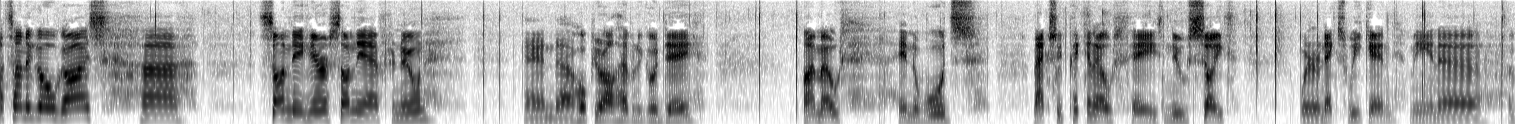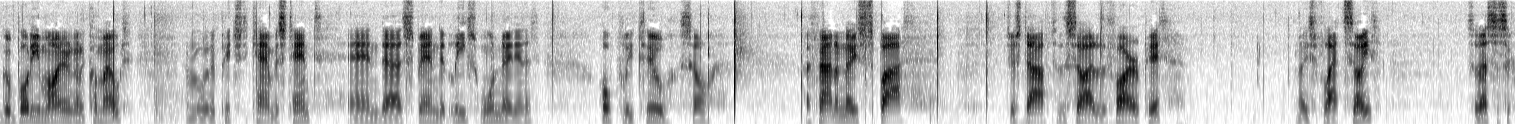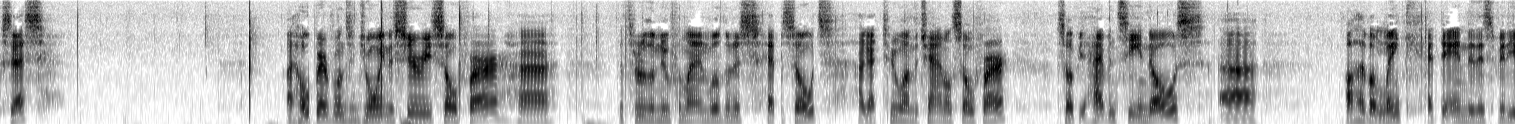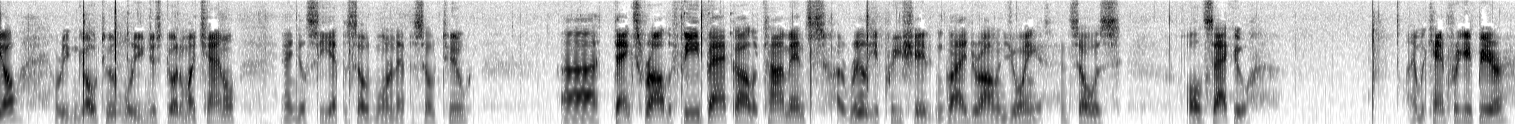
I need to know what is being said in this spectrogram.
What's on the go, guys? Uh, Sunday here, Sunday afternoon, and I uh, hope you're all having a good day. I'm out in the woods. I'm actually picking out a new site where next weekend, me and uh, a good buddy of mine are going to come out and we're going to pitch the canvas tent and uh, spend at least one night in it, hopefully two. So I found a nice spot just off to the side of the fire pit. Nice flat site. So that's a success. I hope everyone's enjoying the series so far. Uh, the Through the Newfoundland Wilderness episodes. I got two on the channel so far. So if you haven't seen those, uh, I'll have a link at the end of this video where you can go to them, or you can just go to my channel and you'll see episode one and episode two. Uh, thanks for all the feedback, all the comments. I really appreciate it and glad you're all enjoying it. And so is old Saku. And we can't forget Beer.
